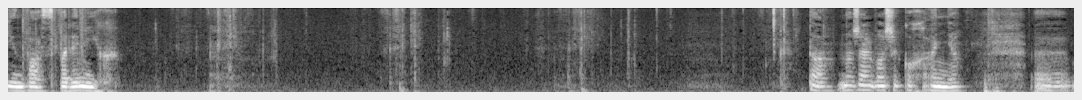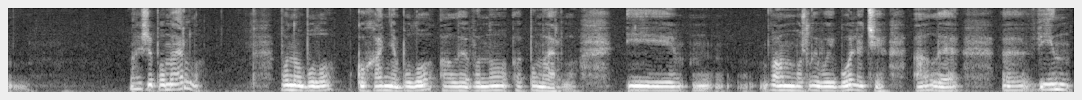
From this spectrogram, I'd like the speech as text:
він вас переміг. Так, на жаль, ваше кохання е, майже померло. Воно було, кохання було, але воно е, померло. І вам, можливо, і боляче, але е, він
